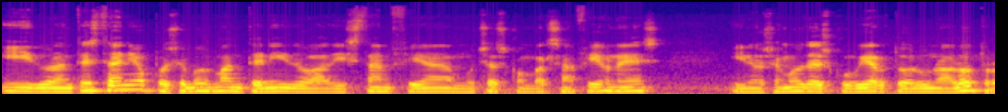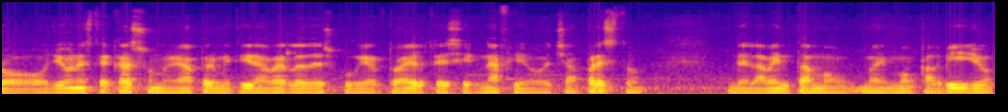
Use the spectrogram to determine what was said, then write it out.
y durante este año pues hemos mantenido a distancia muchas conversaciones y nos hemos descubierto el uno al otro, o yo en este caso me voy a permitir haberle descubierto a él, que es Ignacio Echapresto, de la venta Moncalvillo.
